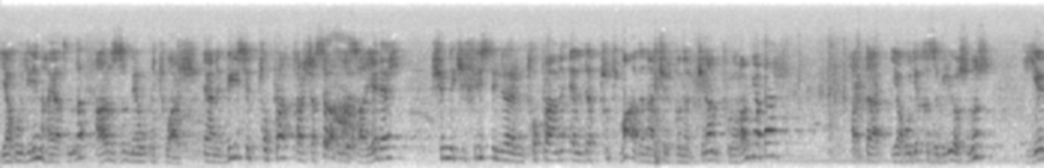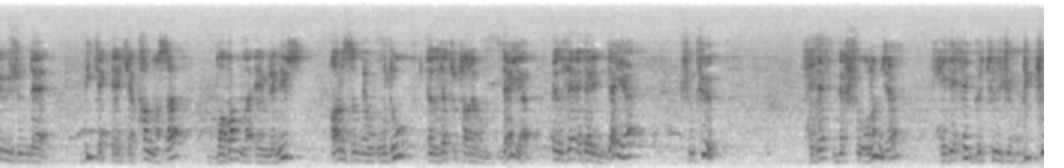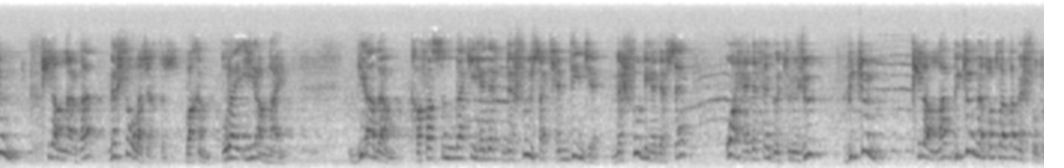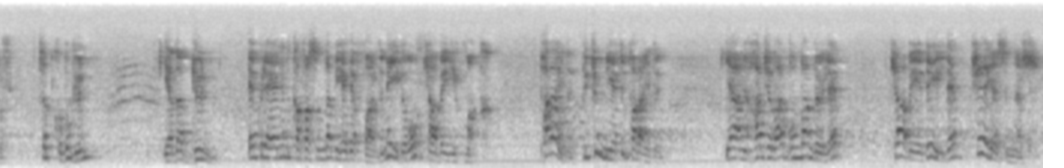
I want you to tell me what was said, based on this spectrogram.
Yahudinin hayatında arz-ı mev'ut var. Yani birisi toprak parçası adına sahi. Şimdiki Filistinlilerin toprağını elde tutma adına çırpınır, plan program yapar. Hatta Yahudi kızı biliyorsunuz, yeryüzünde bir tek erkek kalmasa babamla evlenir, arz-ı mev'udu elde tutarım der ya, elde ederim der ya. Çünkü hedef meşru olunca hedefe götürücü bütün planlarda meşru olacaktır. Bakın burayı iyi anlayın. Bir adam kafasındaki hedef meşruysa kendince meşru bir hedefse o hedefe götürücü bütün planlar, bütün metotlarda meşrudur. Tıpkı bugün ya da dün Ebrehe'nin kafasında bir hedef vardı. Neydi o? Kabe'yi yıkmak. Paraydı. Bütün niyeti paraydı. Yani hacılar bundan böyle Kabe'ye değil de şeye gelsinler.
